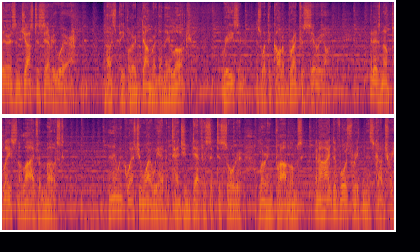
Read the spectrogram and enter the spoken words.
There is injustice everywhere. Most people are dumber than they look. Reason is what they call a breakfast cereal. It has no place in the lives of most. And then we question why we have attention deficit disorder, learning problems, and a high divorce rate in this country.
